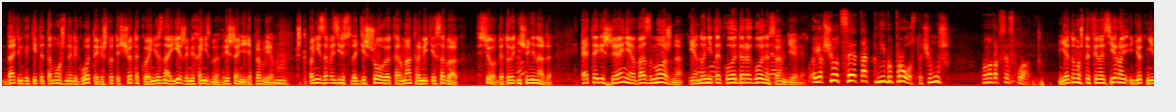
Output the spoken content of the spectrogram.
дать им какие-то таможенные льготы или что-то еще такое. Я не знаю, есть же механизмы решения этих проблем. Чтобы они завозили сюда дешевые корма, кормить этих собак. Все, готовить ничего не надо. Это решение возможно, и оно не такое дорогое на самом деле. Якщо це так ніби просто, чому ж воно так все складно? Я думаю, что финансирование идет не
